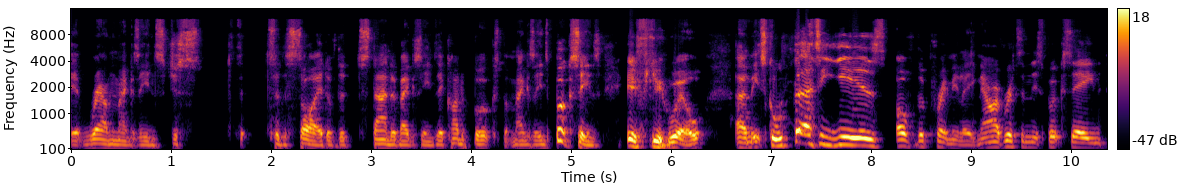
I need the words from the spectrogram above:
around the magazines, just to the side of the standard magazines. They're kind of books, but magazines, bookazines, if you will. Um, it's called 30 Years of the Premier League. Now, I've written this bookazine,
